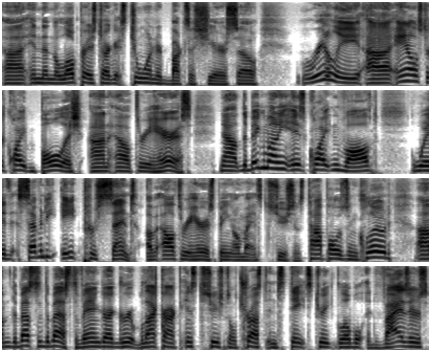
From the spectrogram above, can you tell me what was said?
uh, and then the low price target is 200 bucks a share. So really, uh, analysts are quite bullish on L3 Harris. Now, the big money is quite involved with 78% of L3 Harris being owned by institutions. Top holders include um, the best of the best, the Vanguard Group, BlackRock Institutional Trust, and State Street Global Advisors.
